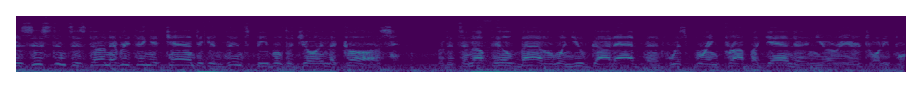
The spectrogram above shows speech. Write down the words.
Resistance has done everything it can to convince people to join the cause. But it's an uphill battle when you've got Advent whispering propaganda in your ear 24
